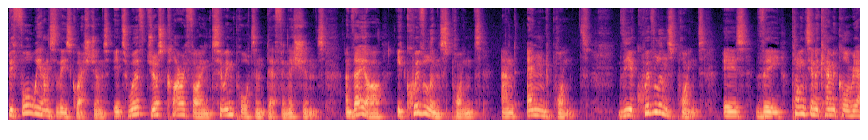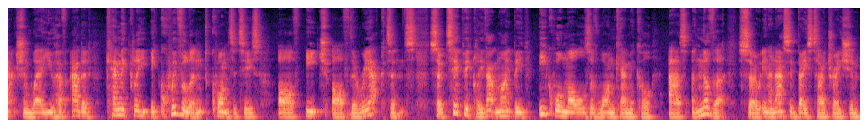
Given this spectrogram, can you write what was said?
Before we answer these questions, it's worth just clarifying two important definitions, and they are equivalence point and end point. The equivalence point is the point in a chemical reaction where you have added chemically equivalent quantities of each of the reactants. So typically that might be equal moles of one chemical as another. So in an acid-base titration,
